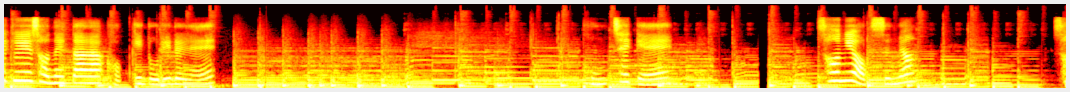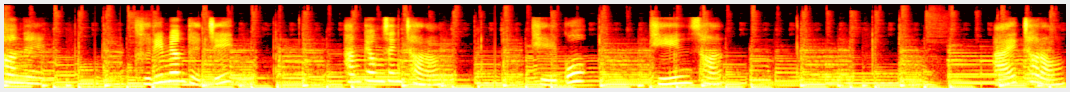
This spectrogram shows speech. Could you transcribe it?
위의 선을 따라 걷기 놀이를 해. 공책에 선이 없으면 선을 그리면 되지. 한평생처럼 길고 긴 선. 아이처럼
